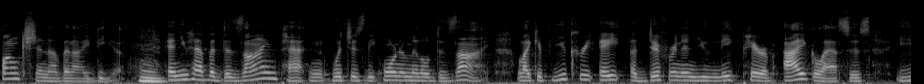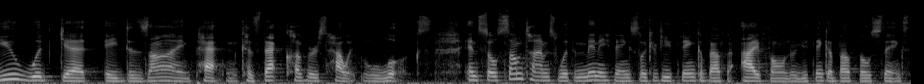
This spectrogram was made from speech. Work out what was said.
function of an idea. Mm. And you have a design patent, which is the ornamental design. Like if you create a different and unique pair of eyeglasses, you would get a design patent because that covers how it looks. And so sometimes with many things, look, if you think about the iPhone or you think about those things,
